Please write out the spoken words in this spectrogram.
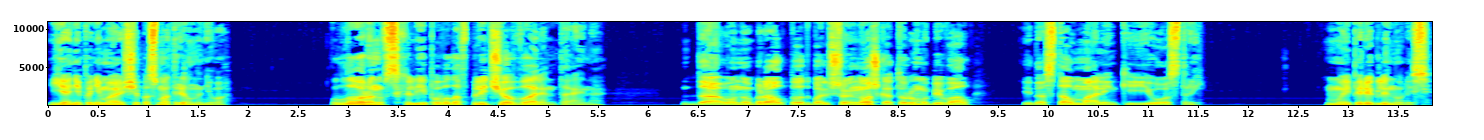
Я непонимающе посмотрел на него. Лорен всхлипывала в плечо Валентайна. Да, он убрал тот большой нож, которым убивал, и достал маленький и острый. Мы переглянулись.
